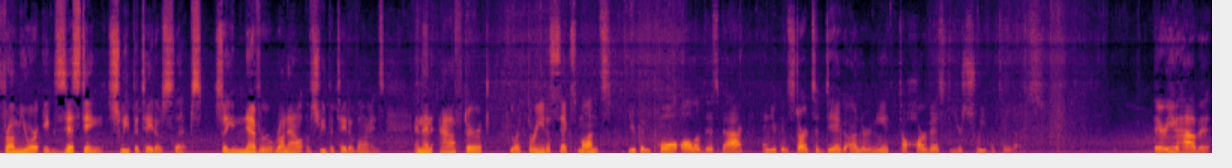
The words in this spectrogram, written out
from your existing sweet potato slips. So you never run out of sweet potato vines. And then after your three to six months, you can pull all of this back and you can start to dig underneath to harvest your sweet potatoes. There you have it.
